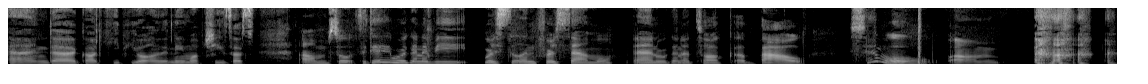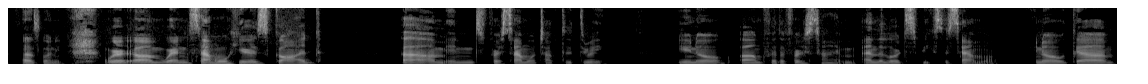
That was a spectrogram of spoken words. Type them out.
and uh, God keep you all in the name of Jesus. Um, so today we're gonna be we're still in First Samuel, and we're gonna talk about Samuel. Um, that's funny. Where um when Samuel hears God, um in First Samuel chapter three, you know, um for the first time, and the Lord speaks to Samuel. You know the. Um,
